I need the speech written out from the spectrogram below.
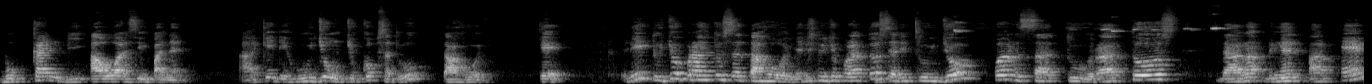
Bukan di awal simpanan. Okey, di hujung cukup satu tahun. Okey. Jadi 7% setahun. Jadi 7% jadi 7 per 100 darab dengan RM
